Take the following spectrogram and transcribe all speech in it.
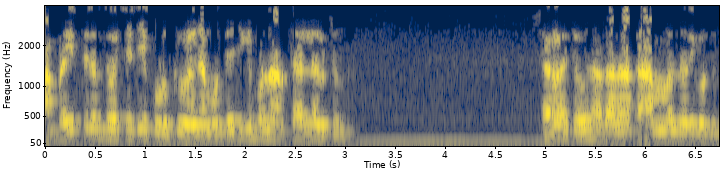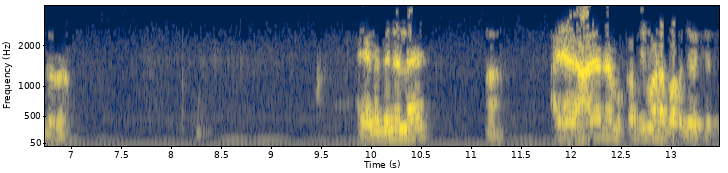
ആ ബൈത്തിൽ എന്തോ ചെടി കൊടുക്കുക ഞാൻ ഉദ്ദേശിക്കുമ്പോൾ അർത്ഥമല്ല കിട്ടുന്നു. ചോദ്യം അതാണ് ആ താമൽ കൊടുത്തിട്ടതാ. കൊടുത്തിട്ടതാണ് അയാളെന്തിനല്ലേ ആ അയാൾ ആരെന്നെ മുക്കദ്ദിമോടെ പറഞ്ഞു വെച്ചത്.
